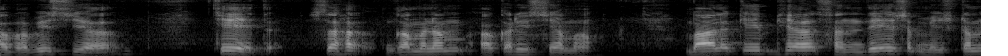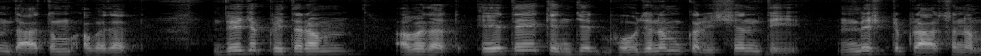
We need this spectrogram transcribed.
अभविष्य चेत सह गमनम अकरिष्यम। बालकेभ्य संदेशमिष्ट दातुम अवदत्। द्विजपितरम अवदत्। एते किंचित भोजन करिष्यन्ति। मिष्टप्राशनम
